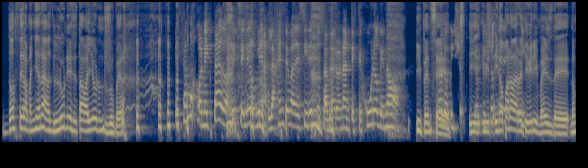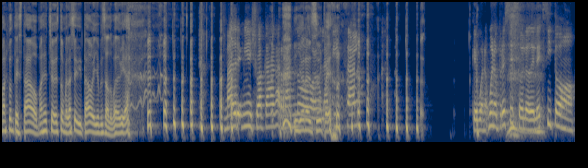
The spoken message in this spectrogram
12 de la mañana, lunes, estaba yo en un súper. Estamos conectados, este Leo? Mira, la gente va a decir, estos hablaron antes, te juro que no. Y pensé, y, no paraba de recibir emails de, no me has contestado, me has hecho esto, me lo has editado, y yo he pensado, madre mía. Madre mía, y yo acá agarrando la pizza. Qué bueno. Bueno, pero es eso, lo del éxito,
